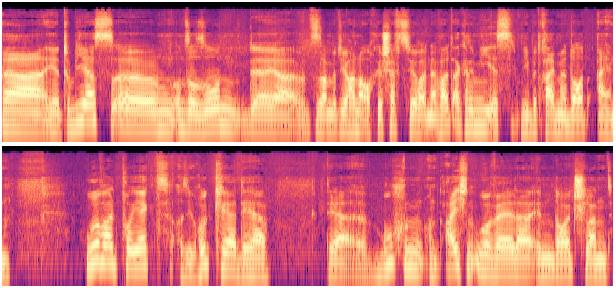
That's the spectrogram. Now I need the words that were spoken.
äh, Tobias, äh, unser Sohn, der ja zusammen mit Johanna auch Geschäftsführer in der Waldakademie ist, die betreiben ja dort ein Urwaldprojekt, also die Rückkehr der, der Buchen- und Eichenurwälder in Deutschland.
